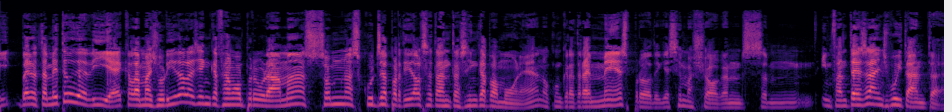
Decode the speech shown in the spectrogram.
I, bueno, també t'heu de dir eh, que la majoria de la gent que fem el programa som nascuts a partir del 75 cap amunt, eh? no concretarem més, però diguéssim això, que ens... mm, Infantesa anys 80.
